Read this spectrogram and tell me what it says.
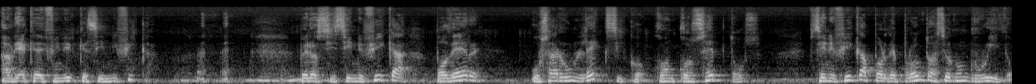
habría que definir qué significa. pero si significa poder usar un léxico con conceptos, significa por de pronto hacer un ruido.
